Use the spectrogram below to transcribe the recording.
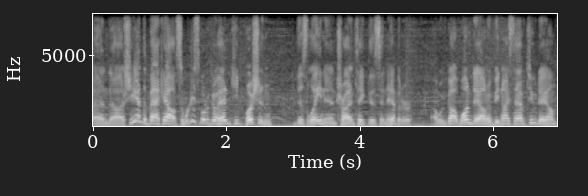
And uh, she had to back out, so we're just going to go ahead and keep pushing this lane in, try and take this inhibitor. Uh, we've got one down. It'd be nice to have two down.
